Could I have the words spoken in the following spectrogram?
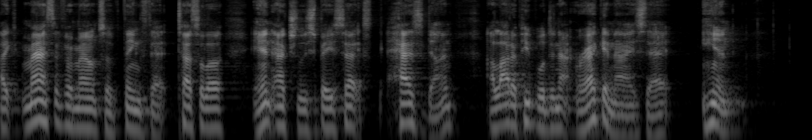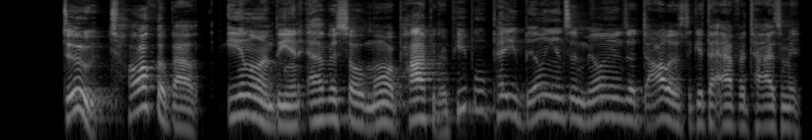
Like massive amounts of things that Tesla and actually SpaceX has done. A lot of people did not recognize that. And dude, talk about Elon being ever so more popular. People pay billions and millions of dollars to get the advertisement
